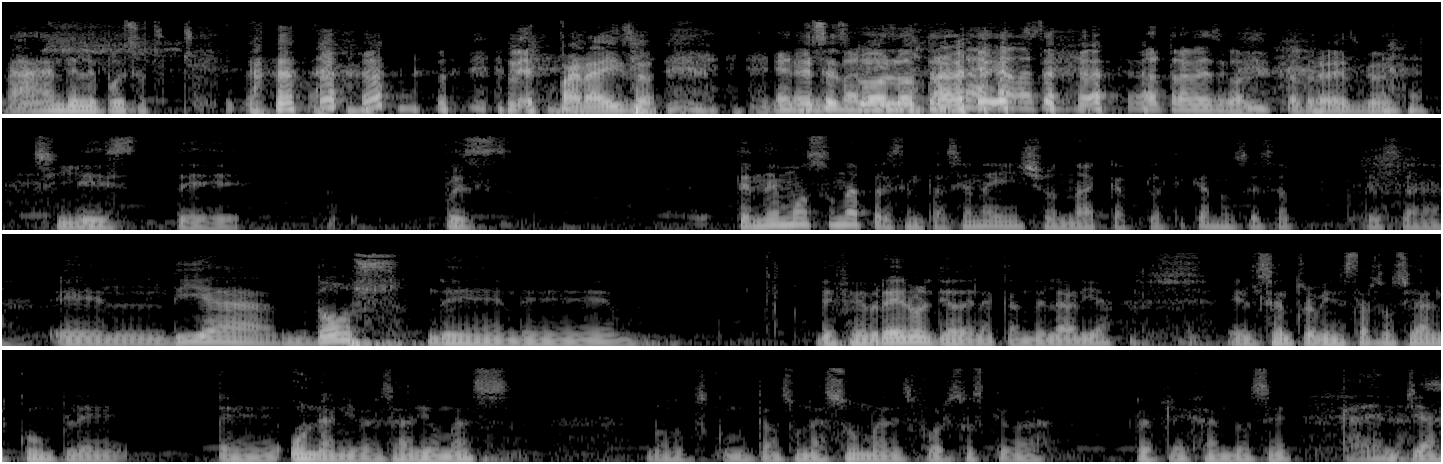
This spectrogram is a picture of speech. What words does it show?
¿no? Ándele, pues. en el paraíso. Ese es gol otra vez. otra vez gol. Otra vez gol. Sí. Este, pues tenemos una presentación ahí en Shonaka. Platícanos de esa. esa... El día 2 de, de, febrero, el día de la Candelaria, el Centro de Bienestar Social cumple eh, un aniversario más. Nosotros comentamos una suma de esfuerzos que va reflejándose cadenas. ya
